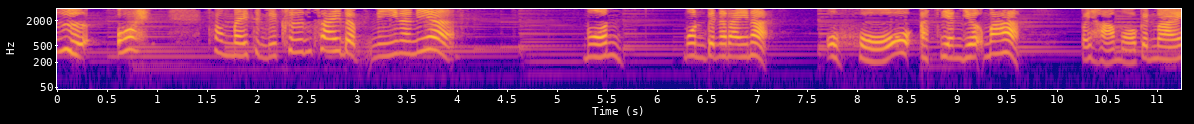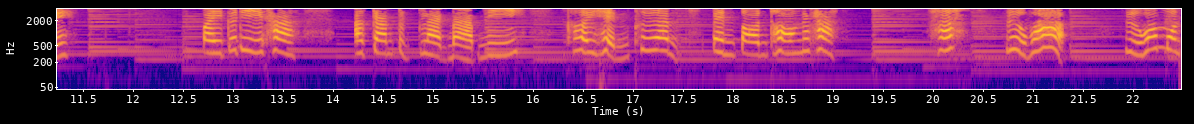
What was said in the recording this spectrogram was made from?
เอือโอ้ยทำไมถึงได้คลื่นไส้แบบนี้นะเนี่ย มน มนเป็นอะไรน่ะ โอ้โห อาเจียนเยอะมาก ไปหาหมอกันไหม ไปก็ดีค่ะ อาการแปลกๆแบบนี้ เคยเห็นเพื่อนเป็นตอนท้องนะคะ ฮะ หรือว่า หรือว่ามน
